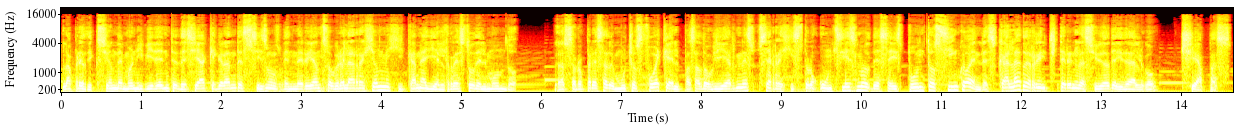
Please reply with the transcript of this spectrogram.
La predicción de Moni Vidente decía que grandes sismos vendrían sobre la región mexicana y el resto del mundo, la sorpresa de muchos fue que el pasado viernes se registró un sismo de 6.5 en la escala de Richter en la ciudad de Hidalgo, Chiapas.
